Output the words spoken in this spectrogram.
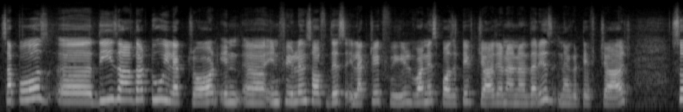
Suppose uh, these are the two electrode in uh, influence of this electric field. One is positive charge and another is negative charge so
